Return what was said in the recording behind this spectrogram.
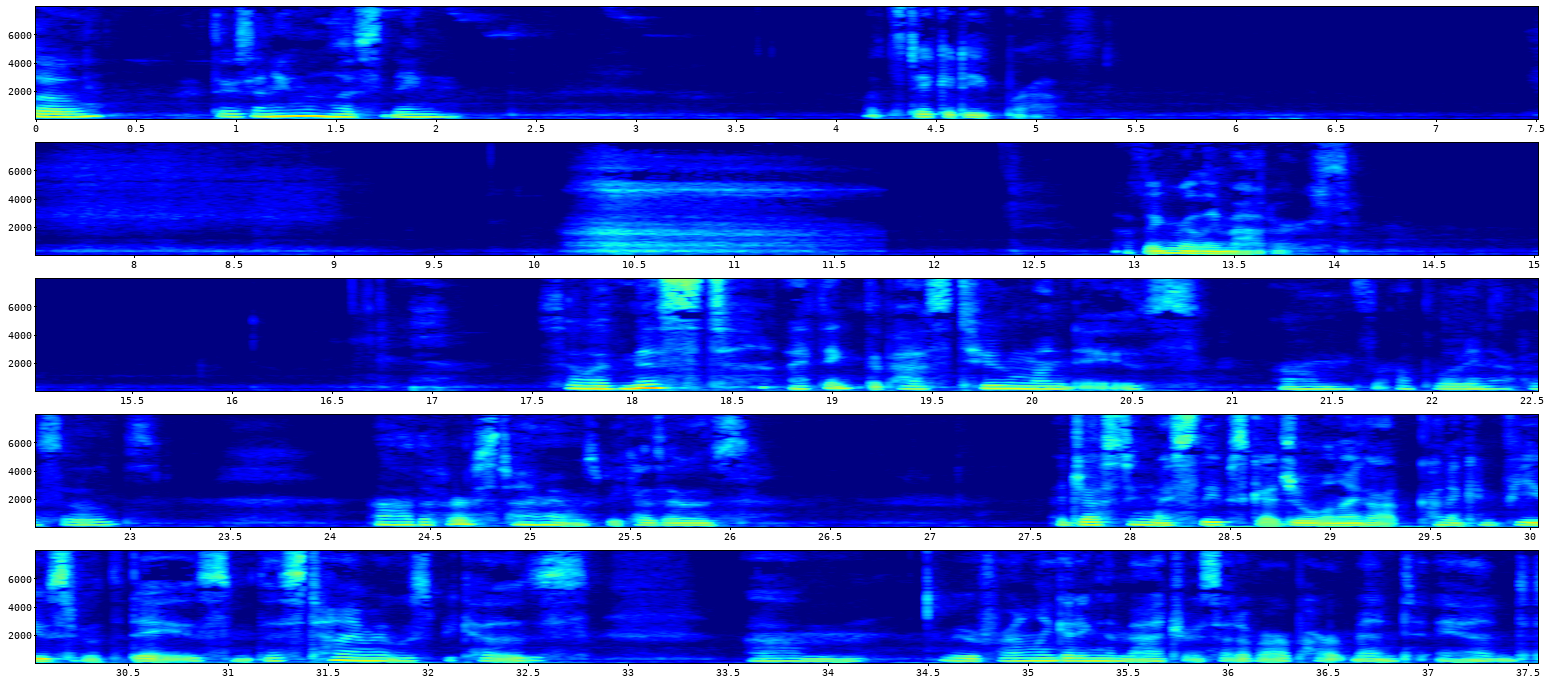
Hello, if there's anyone listening, let's take a deep breath. Nothing really matters. So I've missed, I think, the past two Mondays um, for uploading episodes. Uh, the first time it was because I was adjusting my sleep schedule and I got kind of confused about the days. This time it was because um, we were finally getting the mattress out of our apartment and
